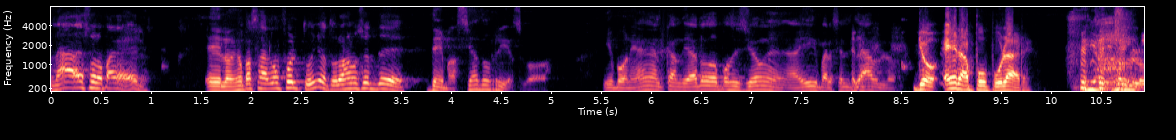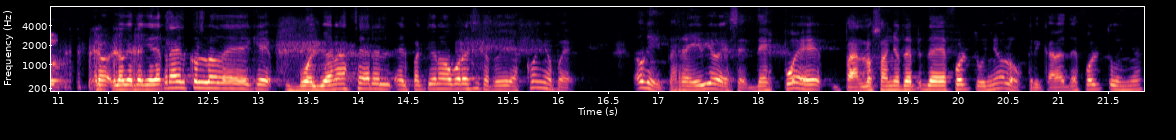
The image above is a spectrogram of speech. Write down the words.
nada de eso lo paga él. Eh, lo mismo pasaba con Fortuño, todos los anuncios de demasiado riesgo. Y ponían al candidato de oposición ahí, parece el diablo. Yo era popular. Diablo. Pero lo que te quería traer con lo de que volvió a nacer el, el Partido Nuevo Progresista, tú dirías, coño, pues, ok, pues revivió ese. Después van los años de, de Fortuño, los cricales de Fortuño,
